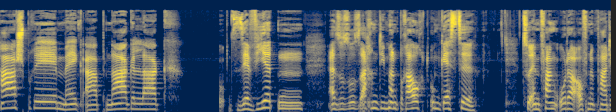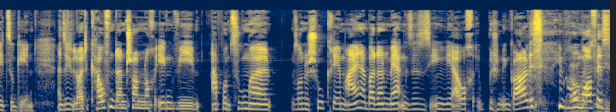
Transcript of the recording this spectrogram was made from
Haarspray, Make-up, Nagellack, Servierten, also so Sachen, die man braucht, um Gäste zu empfangen oder auf eine Party zu gehen. Also die Leute kaufen dann schon noch irgendwie ab und zu mal so eine Schuhcreme ein, aber dann merken sie, dass es irgendwie auch ein bisschen egal ist im Homeoffice,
